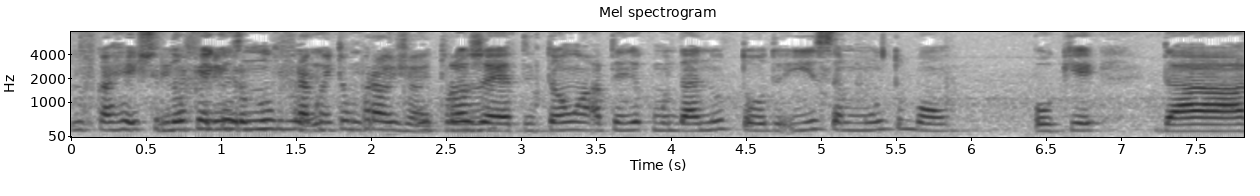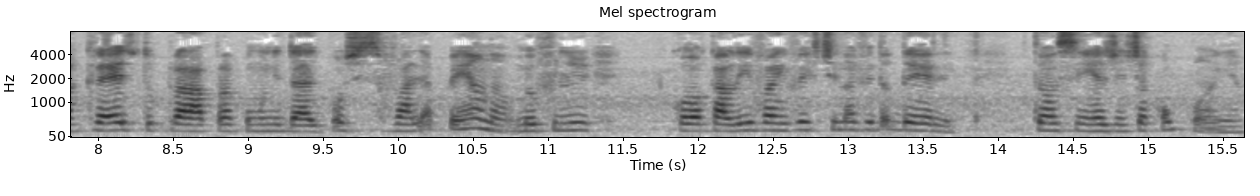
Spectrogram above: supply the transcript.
Não fica restrito aquele grupo no, que frequenta um projeto. O né? projeto, né? então atende a comunidade no todo. E isso é muito bom, porque dá crédito para a comunidade. Poxa, isso vale a pena. Meu filho colocar ali vai investir na vida dele. Então, assim, a gente acompanha,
